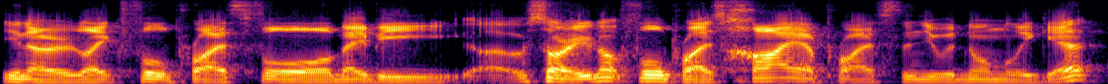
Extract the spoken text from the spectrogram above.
you know, like full price for maybe, uh, sorry, not full price, higher price than you would normally get.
